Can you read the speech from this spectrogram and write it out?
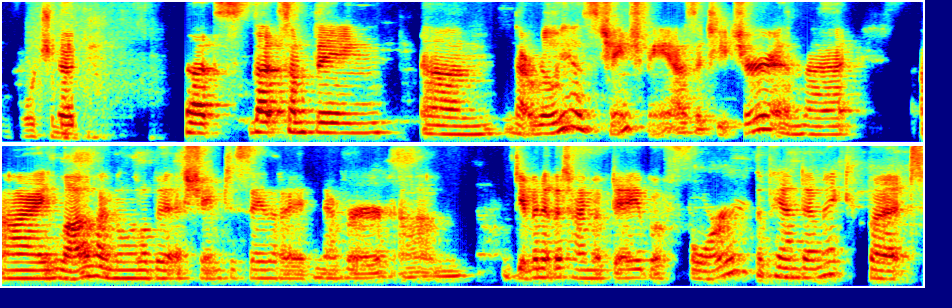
unfortunate. that's that's something um, that really has changed me as a teacher and that I love. I'm a little bit ashamed to say that I had never um, given it the time of day before the pandemic, but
